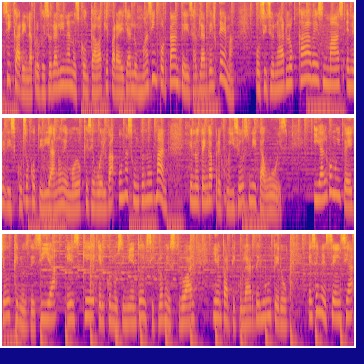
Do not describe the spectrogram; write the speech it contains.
Sí, Karen, la profesora Lina nos contaba que para ella lo más importante es hablar del tema, posicionarlo cada vez más en el discurso cotidiano de modo que se vuelva un asunto normal, que no tenga prejuicios ni tabúes. Y algo muy bello que nos decía es que el conocimiento del ciclo menstrual y en particular del útero es en esencia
